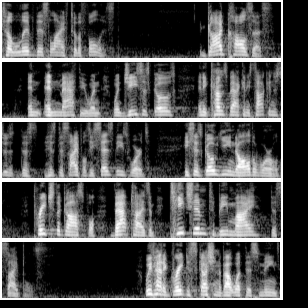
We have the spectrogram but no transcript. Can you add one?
to live this life to the fullest. God calls us. And, and Matthew, when, when Jesus goes and he comes back and he's talking to his, disciples, he says these words. He says, Go ye into all the world, preach the gospel, baptize them, teach them to be my disciples. We've had a great discussion about what this means,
